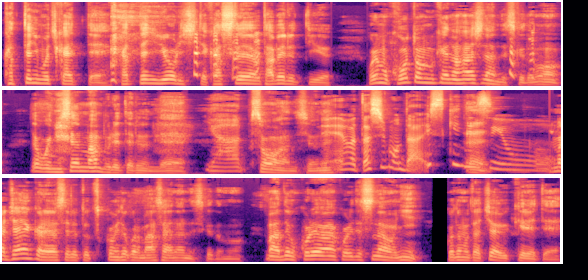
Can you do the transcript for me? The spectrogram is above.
勝手に持ち帰って、勝手に料理してカステラを食べるっていう、これも高等向けの話なんですけども、でもこれ2000万部売れてるんで。いやそうなんですよね。ね私も大好きですよ。まあ、ジャイアンから言わせると突っ込みどころ満載なんですけども。まあ、でもこれはこれで素直に子供たちは受け入れて、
